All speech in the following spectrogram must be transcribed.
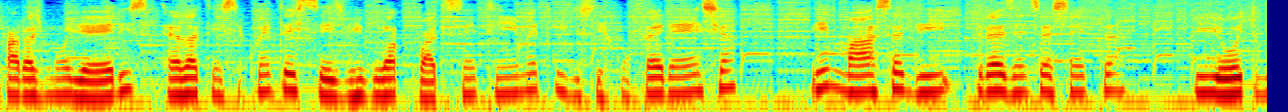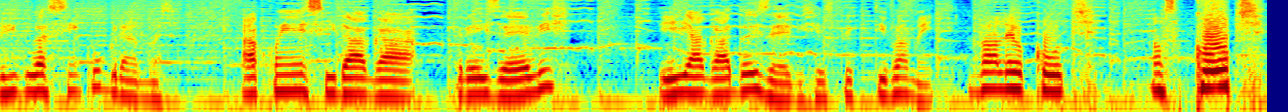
para as mulheres, ela tem 56,4 centímetros de circunferência e massa de 368,5 gramas, a conhecida H3L e H2L, respectivamente. Valeu, coach. Nosso coach.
